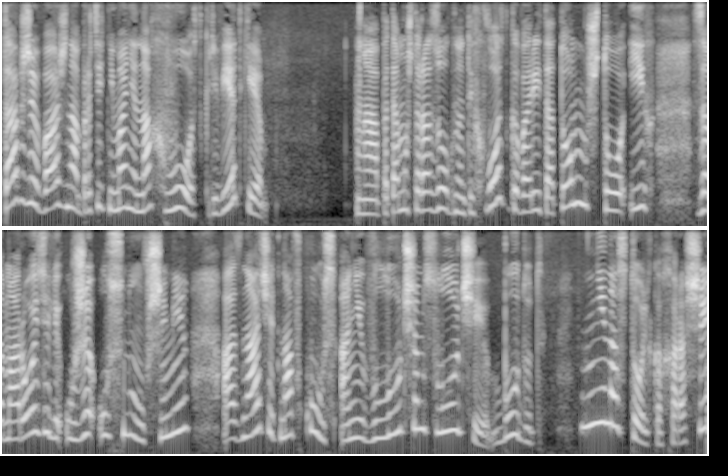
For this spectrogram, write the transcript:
Также важно обратить внимание на хвост креветки, а, потому что разогнутый хвост говорит о том, что их заморозили уже уснувшими, а значит, на вкус они в лучшем случае будут не настолько хороши,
